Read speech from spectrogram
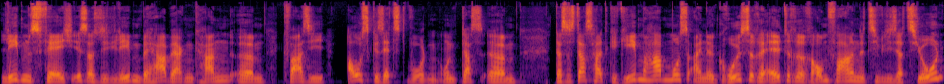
lebensfähig ist, also die Leben beherbergen kann, ähm, quasi ausgesetzt wurden. Und dass, ähm, dass es das halt gegeben haben muss, eine größere, ältere, raumfahrende Zivilisation.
